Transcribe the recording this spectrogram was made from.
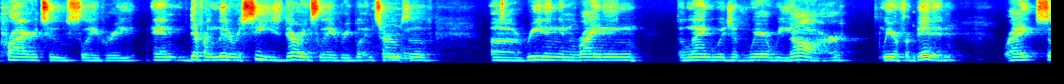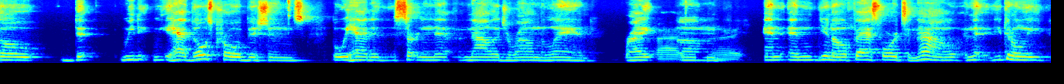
prior to slavery and different literacies during slavery but in terms mm-hmm. of uh, reading and writing the language of where we are we are forbidden right so th- we, we had those prohibitions but we had a certain knowledge around the land right, right, um, right. and and you know fast forward to now and you can only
